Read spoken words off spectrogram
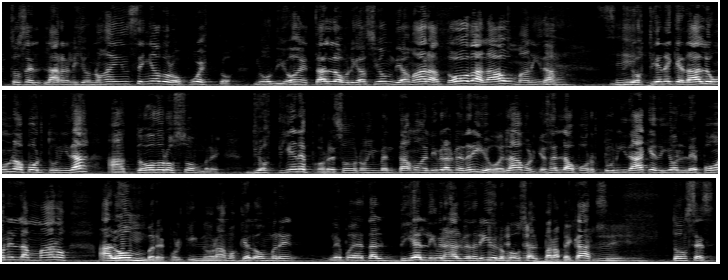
Entonces, la religión nos ha enseñado lo opuesto. No, Dios está en la obligación de amar a toda la humanidad. Sí. Dios tiene que darle una oportunidad a todos los hombres. Dios tiene, por eso nos inventamos el libre albedrío, ¿verdad? Porque esa es la oportunidad que Dios le pone en las manos al hombre, porque ignoramos que el hombre le puede dar 10 libres albedrío y lo puede usar para pecar. Entonces,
